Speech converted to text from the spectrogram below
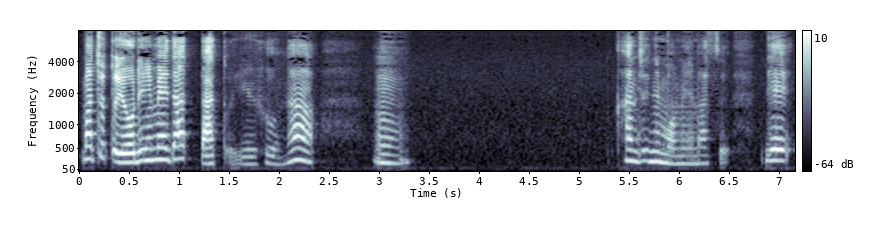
まあちょっと寄り目だったというふうな、うん、感じにも見えます。で、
